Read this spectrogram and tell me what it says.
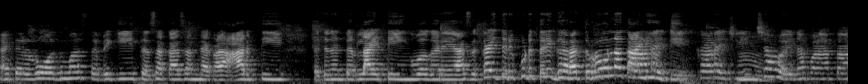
नाहीतर रोज मस्तपैकी इथं सकाळ संध्याकाळ आरती त्याच्यानंतर लाइटिंग वगैरे असं काहीतरी कुठेतरी घरात रोनक आली होती. काढायची. इच्छा होईना पण आता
